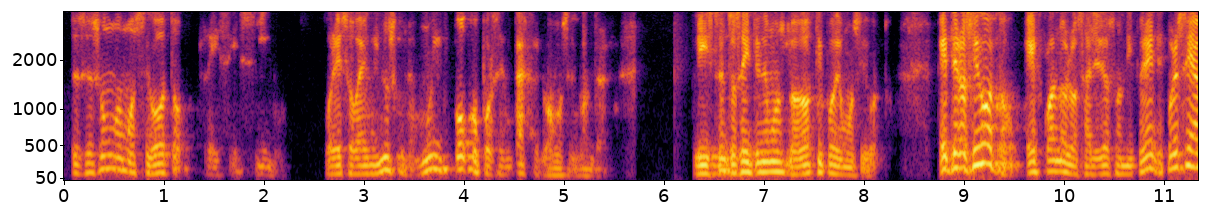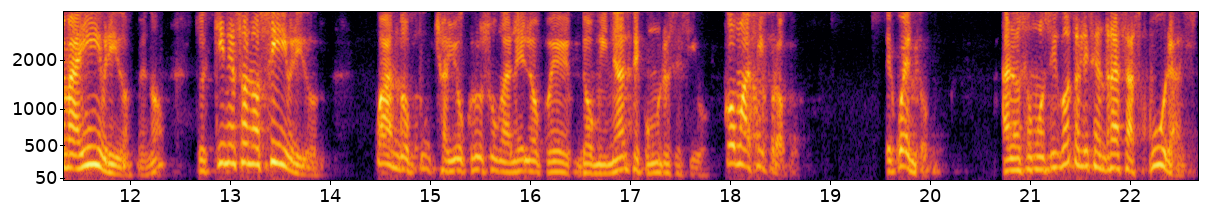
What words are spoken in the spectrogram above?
Entonces es un homocigoto recesivo. Por eso va en minúscula. Muy poco porcentaje lo vamos a encontrar. ¿Listo? Entonces ahí tenemos los dos tipos de homocigoto. Heterocigoto es cuando los alelos son diferentes. Por eso se llama híbridos, ¿no? Entonces, ¿quiénes son los híbridos? Cuando, pucha, yo cruzo un alelo pues, dominante con un recesivo. ¿Cómo así, profe? Te cuento. A los homocigotos le dicen razas puras.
